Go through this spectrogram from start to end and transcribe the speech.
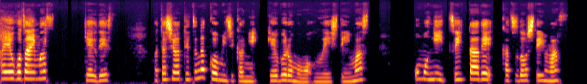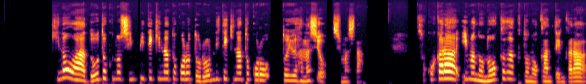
おはようございます。ケウです。私は哲学を身近にケウブログを運営しています。主にツイッターで活動しています。昨日は道徳の神秘的なところと論理的なところという話をしました。そこから今の脳科学との観点から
